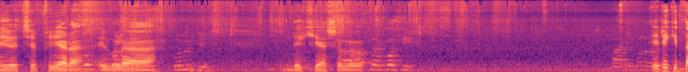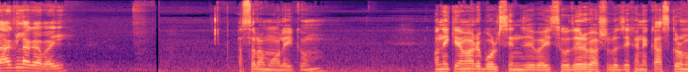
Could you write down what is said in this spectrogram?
এই হচ্ছে পেয়ারা, এগুলা দেখি আসলে। এটা কি দাগ লাগা ভাই? আসসালামু আলাইকুম। অনেকে আমার বলছেন যে ভাই সৌদি আরবে আসলে যেখানে কাজকর্ম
